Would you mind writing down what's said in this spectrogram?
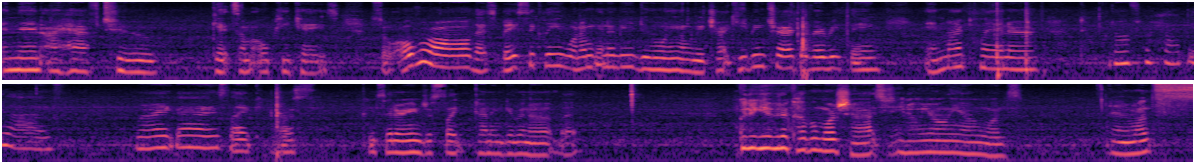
And then I have to get some OPKs. So overall, that's basically what I'm going to be doing. I'm going to be tra keeping track of everything in my planner to put off your happy life. Right, guys? Like, I was considering just, like, kind of giving up, but I'm going to give it a couple more shots. You know, you're only young once. And once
